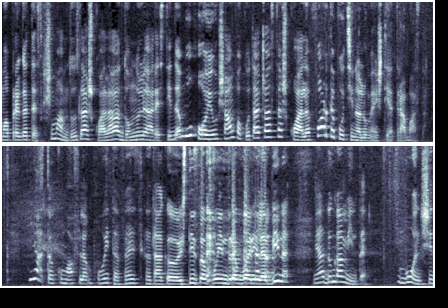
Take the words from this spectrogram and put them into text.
mă pregătesc. Și m-am dus la școala domnului Arestide Buhoiu și am făcut această școală. Foarte puțină lume știe treaba asta. Iată cum aflăm. Uite, vezi că dacă știi să pui întrebările bine, mi-aduc aminte. Bun, și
